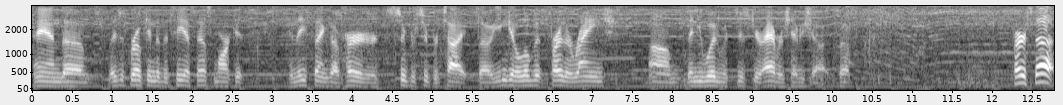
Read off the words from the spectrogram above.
and uh, they just broke into the TSS market and these things I've heard are super, super tight. So you can get a little bit further range um, than you would with just your average Hevi-Shot. So first up,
